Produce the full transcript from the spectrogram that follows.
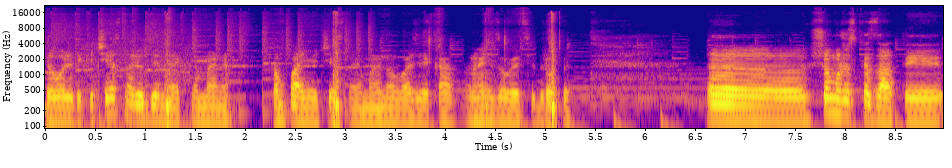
доволі таки чесна людина, як на мене. Компанію чесно, я маю на увазі, яка організовує ці дропи. Е, що можу сказати?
